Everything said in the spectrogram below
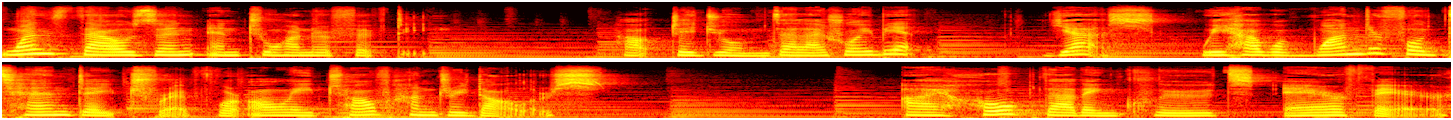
one thousand and two hundred fifty。好，这句我们再来说一遍。Yes, we have a wonderful ten-day trip for only twelve hundred dollars. I hope that includes airfare.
